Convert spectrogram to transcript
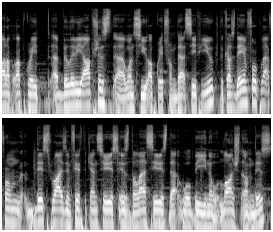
lot of upgrade ability options uh, once you upgrade from that CPU because the AM4 platform this Ryzen 5th gen series is the last series that will be you know launched on this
